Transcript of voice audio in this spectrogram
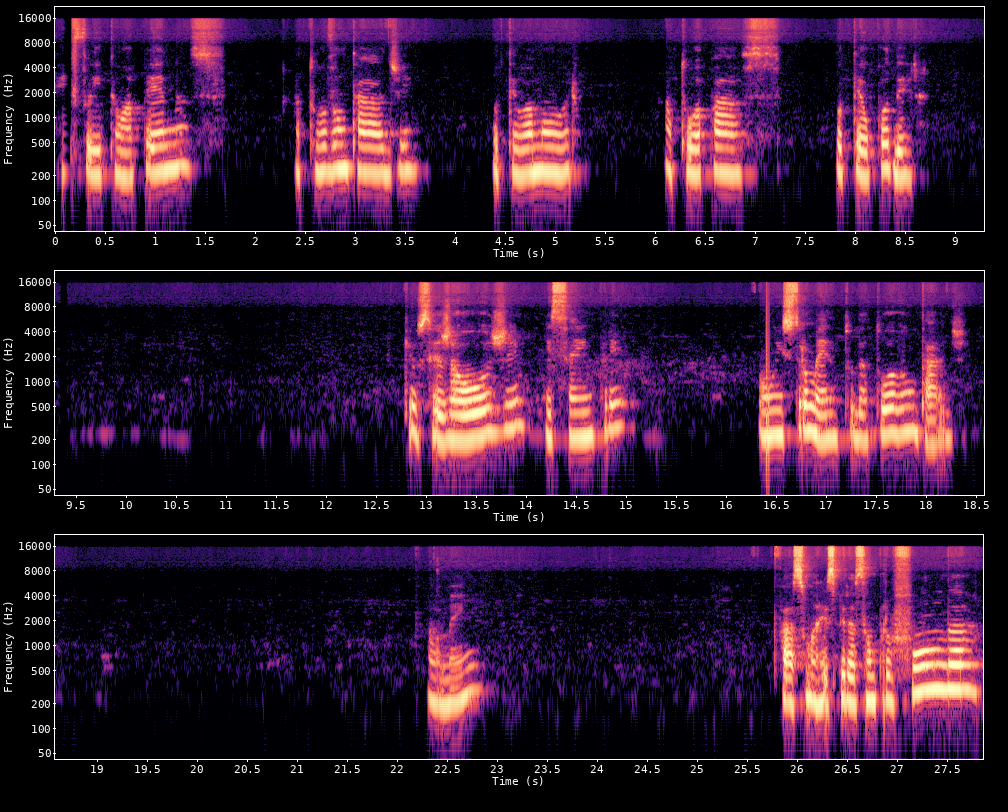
reflitam apenas a tua vontade, o teu amor, a tua paz, o teu poder. Que eu seja hoje e sempre um instrumento da tua vontade. Amém? Faça uma respiração profunda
